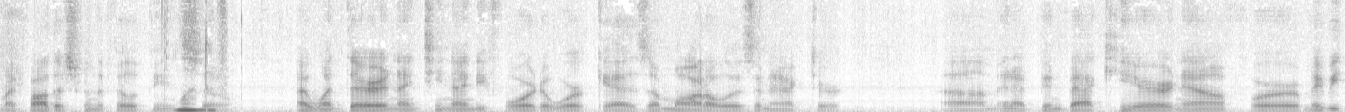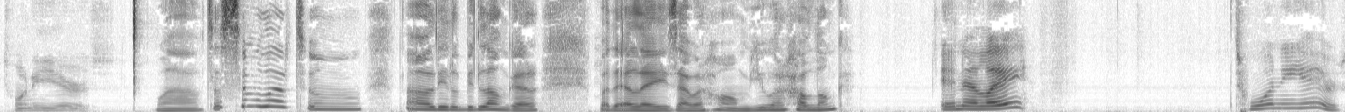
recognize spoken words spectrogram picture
My father's from the Philippines, Wonderful. so I went there in 1994 to work as a model, as an actor, um, and I've been back here now for maybe 20 years. Wow, just similar to uh, a little bit longer, but LA is our home. You are how long? In LA? 20 years.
